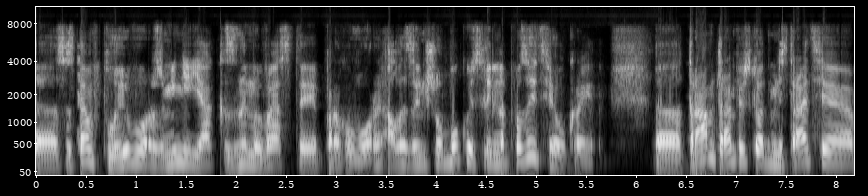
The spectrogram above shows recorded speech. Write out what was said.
е, систем впливу, розуміння, як з ними вести переговори, але з іншого боку, і сильна позиція України. Трамп, Трампівська адміністрація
